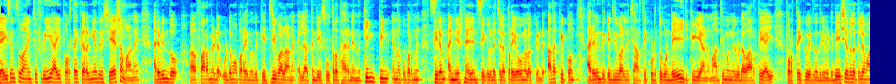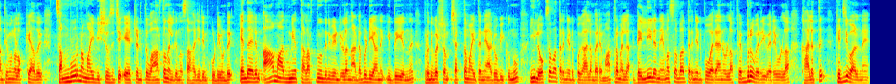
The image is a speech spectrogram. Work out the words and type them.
ലൈസൻസ് വാങ്ങിച്ച് ഫ്രീ ആയി പുറത്തേക്ക് ഇറങ്ങിയതിന് ശേഷമാണ് അരവിന്ദോ ഫാർമയുടെ ഉടമ പറയുന്നത് കെജ്രിവാളാണ് എല്ലാത്തിന്റെയും സൂത്രധാരൻ എന്ന്. കിങ് പിൻ എന്നൊക്കെ പറഞ്ഞ് സ്ഥിരം അന്വേഷണ ഏജൻസികളുടെ ചില പ്രയോഗങ്ങളൊക്കെ ഉണ്ട്. അതൊക്കെ ഇപ്പം അരവിന്ദ് കെജ്രിവാളിന് ചാർത്തി കൊടുത്തുകൊണ്ടേയിരിക്കുകയാണ്. മാധ്യമങ്ങളുടെ വാർത്തയായി പുറത്തേക്ക് വരുന്നതിന് വേണ്ടി. ദേശീയതലത്തിലെ മാധ്യമങ്ങളൊക്കെ അത് സമ്പൂർണമായി വിശ്വസിച്ച് ഏറ്റെടുത്ത് വാർത്ത നൽകുന്ന സാഹചര്യം കൂടിയുണ്ട്. എന്തായാലും ആം ആദ്മിയെ തളർത്തുന്നതിന് വേണ്ടിയുള്ള നടപടിയാണ് ഇത് എന്ന് പ്രതിപക്ഷം ശക്തമായി തന്നെ ആരോപിക്കുന്നു. ഈ ലോക്സഭാ തെരഞ്ഞെടുപ്പ് കാലം വരെ മാത്രമല്ല ഡൽഹിയിലെ നിയമസഭാ തെരഞ്ഞെടുപ്പ് വരാനുള്ള ഫെബ്രുവരി വരെയുള്ള കാലത്ത് കെജ്രിവാളിനെ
